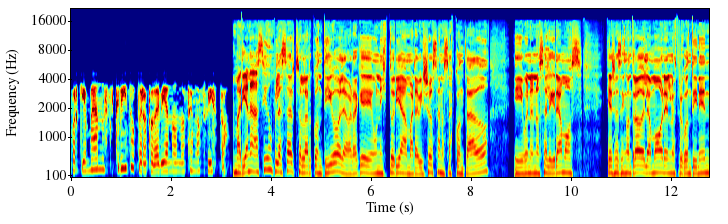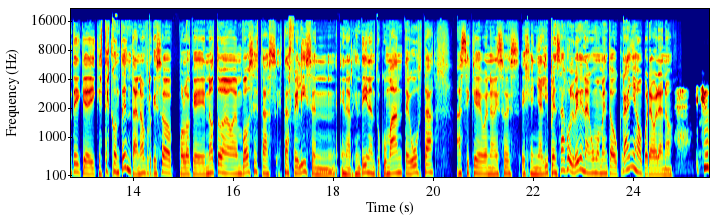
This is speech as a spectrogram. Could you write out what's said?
porque me han escrito, pero todavía no nos hemos visto. Mariana, ha sido un placer charlar contigo. La verdad que una historia maravillosa nos has contado. Y bueno, nos alegramos que hayas encontrado el amor en nuestro continente y que, que, estés contenta, ¿no? Porque eso, por lo que noto en vos, estás, estás feliz en, en Argentina, en Tucumán, te gusta. Así que, bueno, eso es, es, genial. ¿Y pensás volver en algún momento a Ucrania o por ahora no? Yo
